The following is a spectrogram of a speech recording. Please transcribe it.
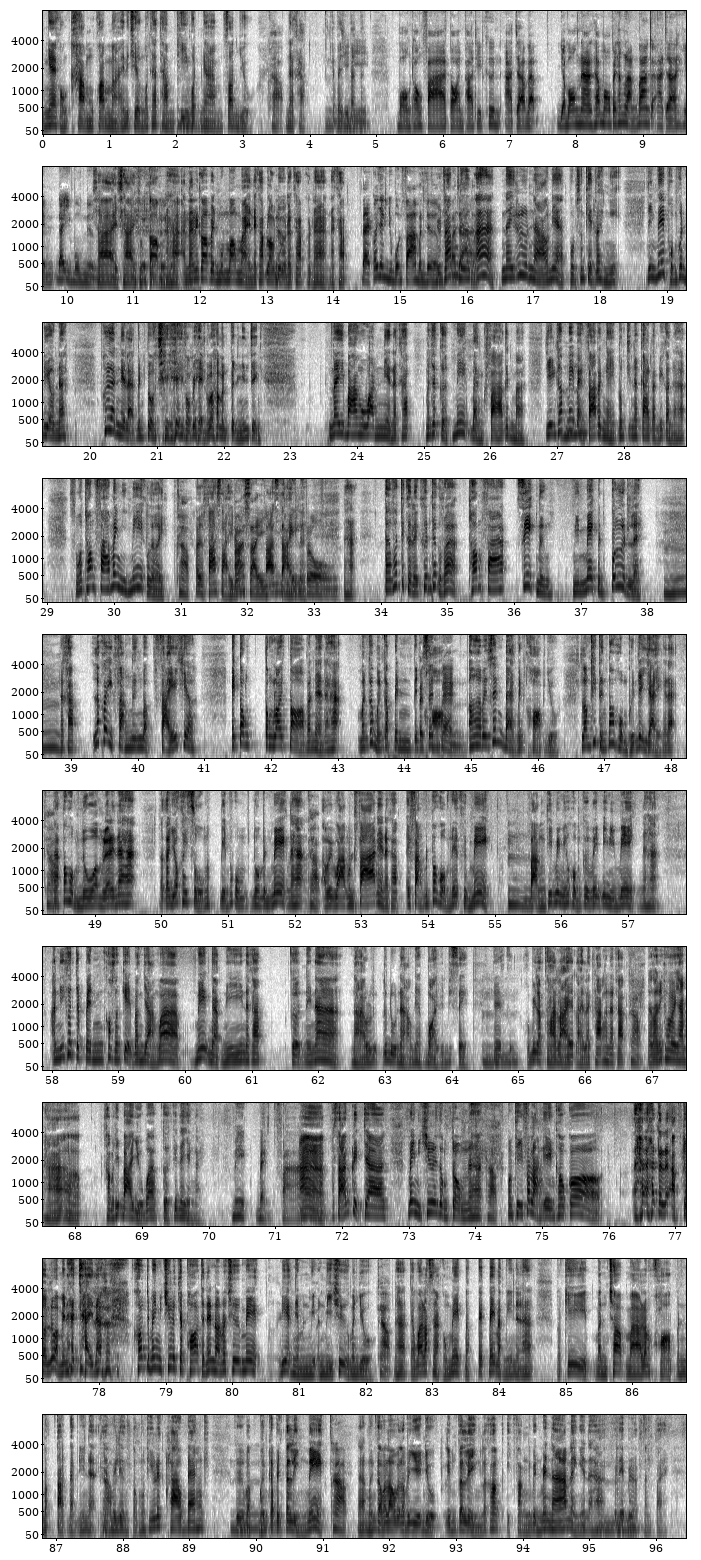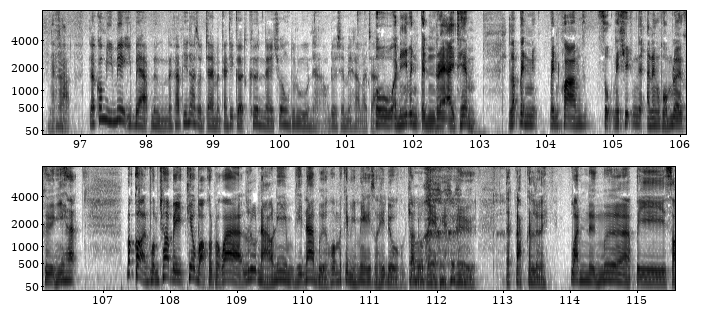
แง่ของคำความหมายในเชิงวัฒนธรรมที่งดงามซ่อนอยู่ครับนะครับก็เป็นทีแบบนี้นั้นมองท้องฟ้าตอนพระอาทิตย์ขึ้นอาจจะแบบ อย่ามองนานครับมองไปข้างหลังบ้างก็อาจจะเห็นได้อีกมุมหนึ่งใช่ใช่ถูกต้องนะฮะอันนั้นก็เป็นมุมมองใหม่นะครับลองดูนะครับขอหน้านะครับแต่ก็ยังอยู่บนฟ้าเหมือนเดิมอยู่ฟ้าเหมือนเดิมครับอาจารย์อ่าในฤดูหนาวเนี่ยผมสังเกตว่าอย่างนี้ยังไม่ใช่ผมคนเดียวนะ เพื่อนเนี่ยแหละเป็นตัวชี้ให้ผมเห็นว่ามันเป็นอย่างนี้จริงๆในบางวันเนี่ยนะครับมันจะเกิดเมฆแบ่งฟ้าขึ้นมายินครับเมฆแบ่งฟ้าเป็นไงลองจินตนาการแบบนี้ก่อนนะฮะสมมติท้องฟ้าไม่มีเมฆเลยครับก็จะฟ้าใสด้วยฟ้าใสฟ้าใสเลยโปร่งนะฮะแต่ว่าจะเกิดอะไรขึ้นถ้าเกิดว่าท้องฟ้าซีกหนึ่ง มีเมฆเป็นปื้นเลยอืมนะครับ แล้วก็อีกฝั่งหนึ่งแบบใสเชียวไอ้ตรงตรงรอยต่อมันเนี่ยนะฮะมันก็เหมือนกับเป็นเป็นเป็นเส้นขอบแบ่งเออเป็นเส้นแบ่งเป็นขอบอยู่ ลองคิดถึงผ้าห่มผืนใหญ่ๆก็ได้ครับนะผ้าห่มนวมหรืออะไรนะฮะแล้วก็ยกให้สูงเปลี่ยนผ้าห่มนวมเป็นเมฆนะฮะครับเอาไปวางบนฟ้าเนี่ยนะครับไอ้ฝั่งเป็นผ้าห่มเนี่ยคือเมฆอืมฝั่งที่ไม่มีผ้าห่มคือไม่ไม่มีเมฆนะฮะอันนี้ก็จะเป็นข้อสังเกตบางอย่างว่าเมฆแบบนี้นะครับ เกิดในหน้าหนาวฤดูหนาวเนี่ยบ่อยเป็นพิเศษอืมเนี่ยคือผมมีหลักฐานหลายหลายหลายครั้งนะครับครับแต่ตอนนี้เขาพยายามหาเอ่อคำอธิบายอยู่ว่าเกิดขึ้นได้ยังไง เมฆแบ่งฟ้าอ่าภาษาอังกฤษจะไม่มีชื่อตรงๆนะฮะครับบางทีฝรั่งเองเขาก็แต่อับจนหรือเปล่าไม่แน่ใจนะเขาจะไม่มีชื่อเฉพาะแต่แน่นอนว่าชื่อเมฆเรียกเนี่ยมันมีมันมีชื่อของมันอยู่ครับนะฮะแต่ว่าลักษณะของเมฆแบบเป๊ะๆแบบนี้เนี่ยนะฮะแบบที่มันชอบมาแล้วขอบมันแบบตัดแบบนี้เนี่ยครับยังไม่เรียกตรงบางทีเรียก cloud bank คื อแบบเหมือนกับเป็นตลิ่งเมฆครับนะเหมือนกับว่าเราเราไปยืนอยู่ริมตลิ่ง แล้วก็อีกฝั่งหนึงเป็นแม่น้ำอะไรอย่างเงี้ยนะฮะก็เรียกเป็นแบบนั้นไปนะคครัรับบแล้วก็มีเมฆอีกแบบหนึ่งนะครับที่น่าสนใจเหมือนกันที่เกิดขึ้นในช่วงฤดูหนาวด้วยใช่ไหมครับอาจารย์โอ้อันนี้เป็นเป็นแรไอเทมแล้วเป็นเป็นความสุขในชีวิตอันหนึงของผมเลยคืออย่างนี้ฮะเมื่อก่อนผมชอบไปเที่ยวบอกคนบอกว่าฤดูหนาวนี่ทีน่าเบื่อเพราะไม่เคยมีเมฆให้สวยให้ดูผมชอบดูเมฆไงเออแต่กลับกันเลย วันหนึ่งเมื่อปี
